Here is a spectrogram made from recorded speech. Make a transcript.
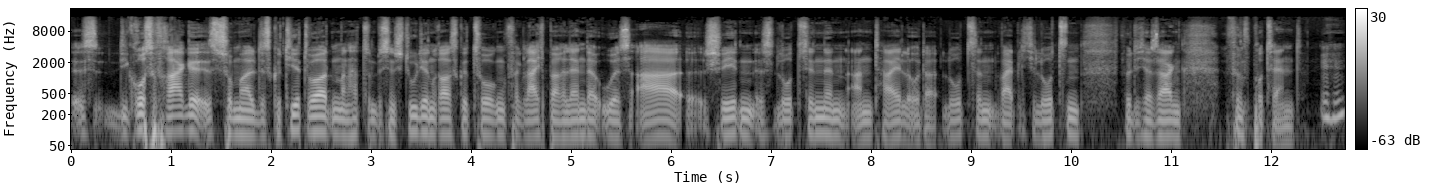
Es, die große Frage ist schon mal diskutiert worden. Man hat so ein bisschen Studien rausgezogen. Vergleichbare Länder, USA, Schweden ist Lotsinnenanteil oder Lotsen, weibliche Lotsen, würde ich ja sagen, fünf Prozent. Mhm.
